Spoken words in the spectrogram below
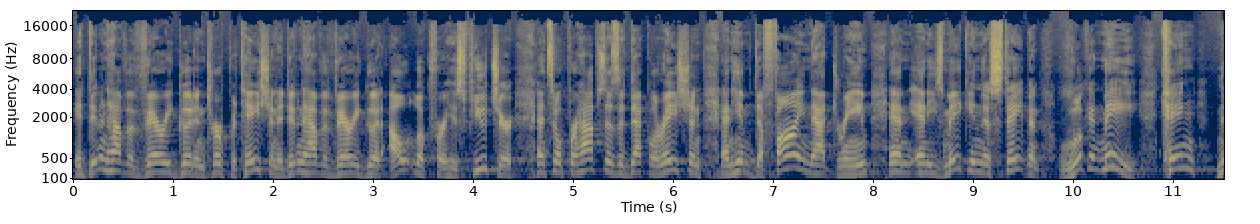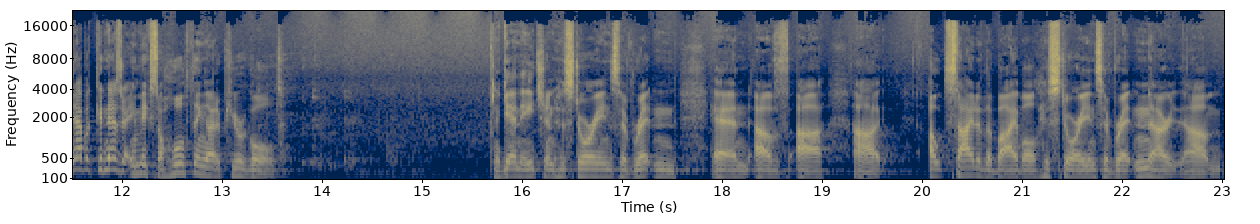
it didn't have a very good interpretation. It didn't have a very good outlook for his future. And so perhaps as a declaration and him defying that dream, and, and he's making this statement look at me, King Nebuchadnezzar. He makes the whole thing out of pure gold. Again, ancient historians have written, and of uh, uh, outside of the Bible, historians have written um,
